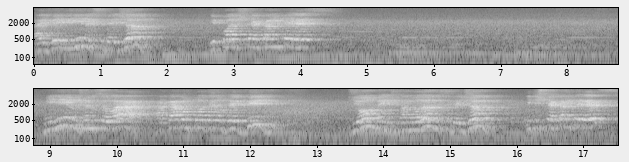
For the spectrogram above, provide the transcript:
aí vê meninas se beijando e pode despertar interesse. Meninos vendo celular acabam podendo ver vídeos de homens namorando e se beijando e despertar interesse.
